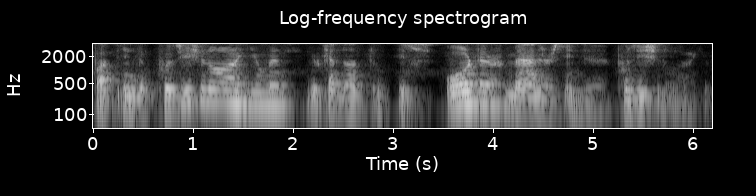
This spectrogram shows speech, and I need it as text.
But in the positional argument, you cannot do. Its order matters in the positional argument.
